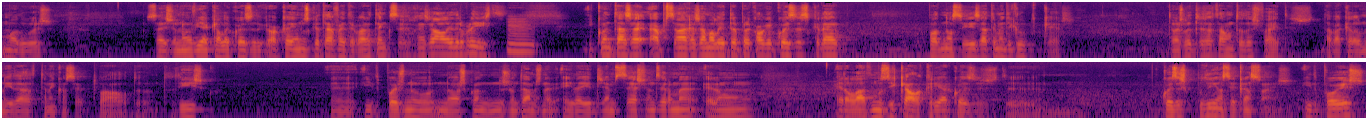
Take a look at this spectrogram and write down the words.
uma ou duas. Ou seja, não havia aquela coisa de, ok, a música está feita, agora tem que se arranjar uma letra para isto. E quando estás à pressão a arranjar uma letra para qualquer coisa, se calhar pode não ser exatamente aquilo que tu queres. Então as letras já estavam todas feitas, dava aquela unidade também conceptual do, do disco. Eh, e depois no- nós quando nos juntámos na ideia de jam sessions era uma era um era lado musical, criar coisas de coisas que podiam ser canções. E depois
